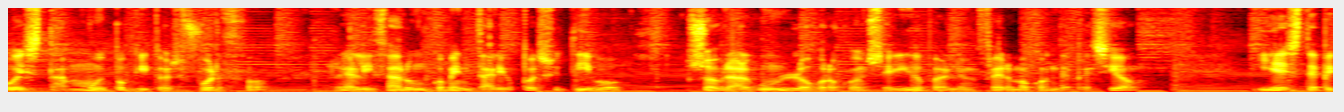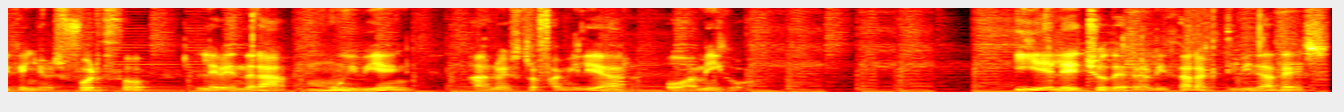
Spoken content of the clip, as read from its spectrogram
Cuesta muy poquito esfuerzo realizar un comentario positivo sobre algún logro conseguido por el enfermo con depresión y este pequeño esfuerzo le vendrá muy bien a nuestro familiar o amigo. Y el hecho de realizar actividades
